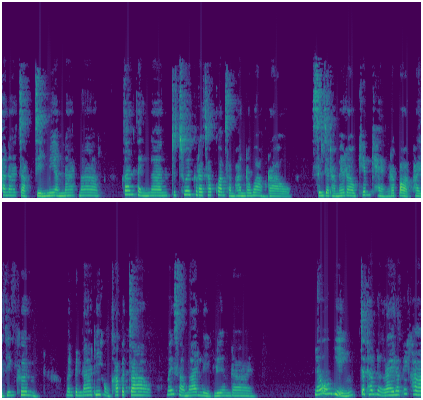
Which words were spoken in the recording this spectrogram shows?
อาณาจักรจินมีอำนาจมาก การแต่งงานจะช่วยกระชับความสัมพันธ์ระหว่างเรา ซึ่งจะทำให้เราเข้มแข็งและปลอดภัยยิ่งขึ้น มันเป็นหน้าที่ของข้าพเจ้าไม่สามารถหลีกเลี่ยงได้ แล้วองค์หญิงจะทำอย่างไรล่ะเพคะ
